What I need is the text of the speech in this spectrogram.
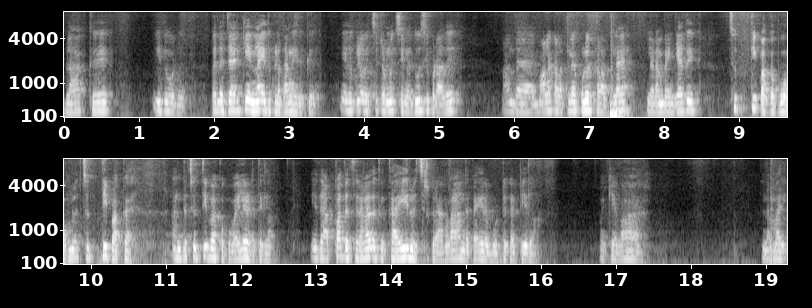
பிளாக்கு இது ஒன்று இப்போ இந்த ஜர்க்கின்லாம் இதுக்குள்ளே தாங்க இருக்குது இதுக்குள்ளே வச்சுட்டோம்னு வச்சுங்க தூசி படாது. அந்த மழை காலத்தில் குளிர் காலத்தில் இல்லை நம்ம எங்கேயாவது சுற்றி பார்க்க போவோம்ல சுற்றி பார்க்க. அந்த சுற்றி பார்க்க போவையில் எடுத்துக்கலாம். இது அப்பா தைச்சனால அதுக்கு கயிறு வச்சுருக்குறாங்களா? அந்த கயிறை போட்டு கட்டிடலாம். ஓகேவா? இந்த மாதிரி.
